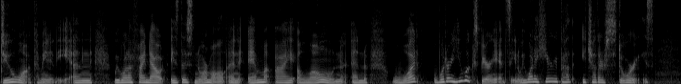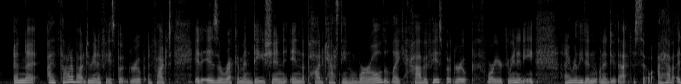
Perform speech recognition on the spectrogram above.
do want community, and we want to find out is this normal? And am I alone? And what what are you experiencing? We want to hear about each other's stories. And I thought about doing a Facebook group. In fact, it is a recommendation in the podcasting world like, have a Facebook group for your community. And I really didn't want to do that. So I have a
